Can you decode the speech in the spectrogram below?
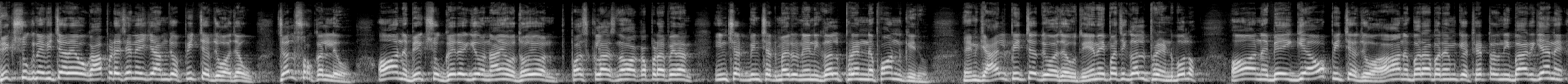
ભિક્ષુકને વિચાર આવ્યો કે આપણે છે ને કે આમ જો પિક્ચર જોવા જવું. જલસો કરી લેવો. અને ભિક્ષુક ઘરે ગયો, નાયો ધોયો ને ફર્સ્ટ ક્લાસ નવા કપડાં પહેર્યા ઇન્શર્ટ બિન્શર્ટ માર્યું એની ગર્લફ્રેન્ડને ફોન કર્યો. એને કે, હાલ પિક્ચર જોવા જવું હતું એની પછી ગર્લફ્રેન્ડ બોલો, અને બે ગયા હો પિક્ચર જોવા. અને બરાબર એમ કે થિયેટરની બહાર ગયા ને,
